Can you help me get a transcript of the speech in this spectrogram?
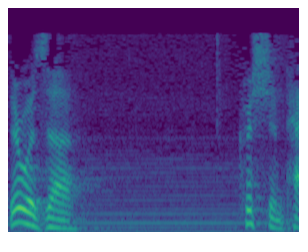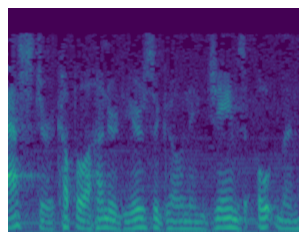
There was a Christian pastor a couple of hundred years ago named James Oatman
